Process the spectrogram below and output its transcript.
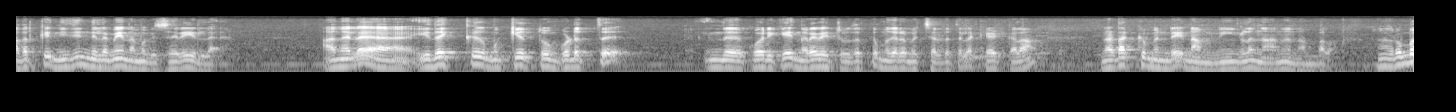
அதற்கு நிதி நிலைமை நமக்கு சரியில்லை. அதனால் இதற்கு முக்கியத்துவம் கொடுத்து இந்த கோரிக்கையை நிறைவேற்றுவதற்கு முதலமைச்சரிடத்தில் கேட்கலாம். நடக்கும் என்றே நாம் நீங்களும் நானும் நம்பலாம். ரொம்ப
